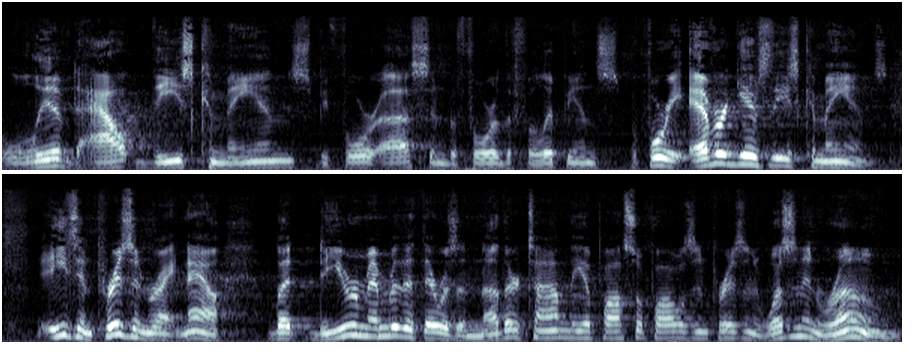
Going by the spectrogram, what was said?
lived out these commands before us and before the Philippians? Before he ever gives these commands. He's in prison right now, but do you remember that there was another time the Apostle Paul was in prison? It wasn't in Rome.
